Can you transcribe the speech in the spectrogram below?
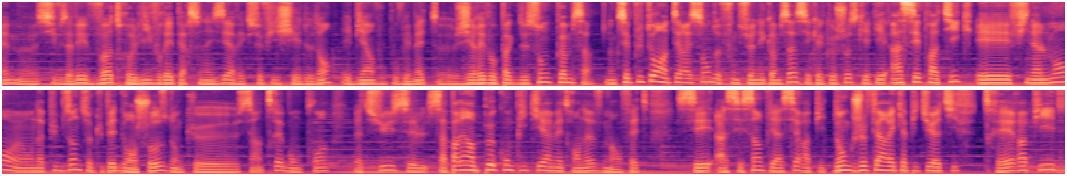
Même euh, si vous avez votre livret personnalisé avec ce fichier dedans et eh bien vous pouvez mettre euh, gérer vos packs de son comme ça. Donc c'est plutôt intéressant de fonctionner comme ça. C'est quelque chose qui est, assez pratique et finalement euh, on n'a plus besoin de s'occuper de grand chose donc c'est un très bon point là-dessus. Ça paraît un peu compliqué à mettre en œuvre mais en fait c'est assez simple et assez rapide. Donc je fais un récapitulatif très rapide.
